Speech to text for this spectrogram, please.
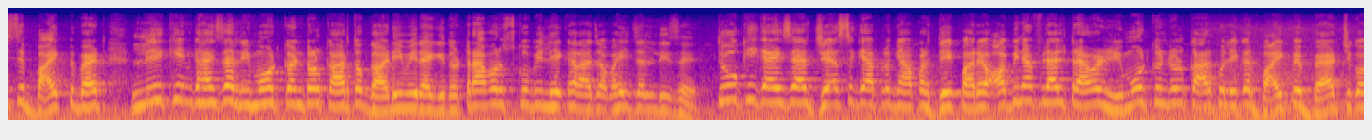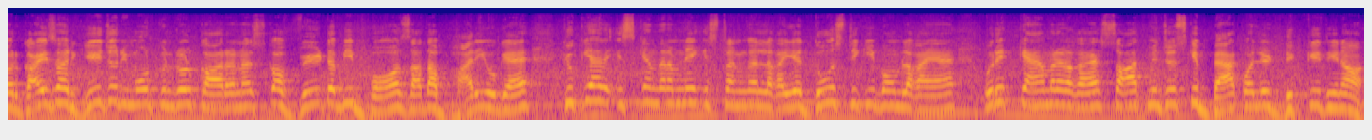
से बाइक पे बैठ, लेकिन गाइस यार रिमोट कंट्रोल कार तो गाड़ी में रहेगी तो ट्रैवर उसको भी लेकर आ जा भाई जल्दी से। तो कि गाइस यार, जैसे कि आप लोग यहाँ पर देख पा रहे हो, अभी ना फ़िलहाल ट्रैवर रिमोट कंट्रोल कार को लेकर बाइक पे बैठ चुका है। और गाइस यार, ये जो रिमोट कंट्रोल कार है ना, इसका वेट अभी बहुत ज़्यादा भारी हो गया है, क्योंकि यार, इसके अंदर हमने एक स्टन गन लगाई है, दो स्टिकी बॉम्ब लगाए हैं और एक कैमरा लगाया है, साथ में जो इसकी बैक वाली डिक्की थी ना,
